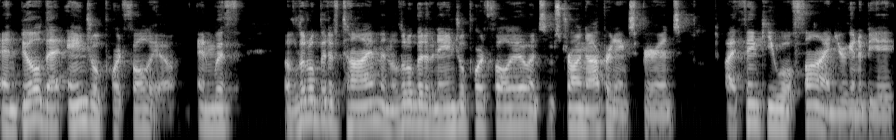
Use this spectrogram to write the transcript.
and build that angel portfolio. And with a little bit of time and a little bit of an angel portfolio and some strong operating experience, I think you will find you're going to be a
